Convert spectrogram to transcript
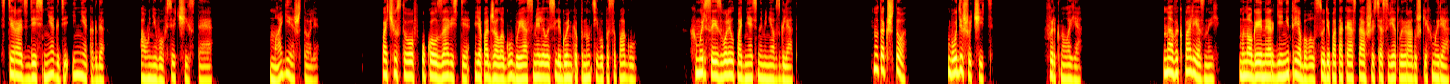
Стирать здесь негде и некогда, а у него все чистое. Магия, что ли? Почувствовав укол зависти, я поджала губы и осмелилась легонько пнуть его по сапогу. Хмырь соизволил поднять на меня взгляд. Ну так что? Будешь учить? фыркнула я. Навык полезный. Много энергии не требовал, судя по так и оставшейся светлой радужке хмыря.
